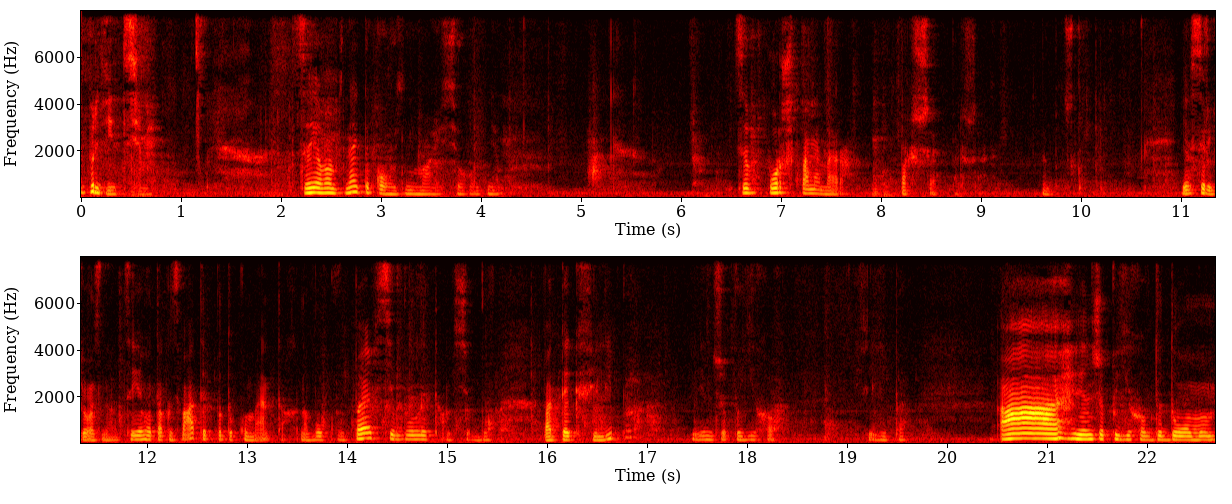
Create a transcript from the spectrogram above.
привіт! Це я вам, знаєте, кого знімаю сьогодні? Це Порш Панамера. Порше, Порше. Вибачте. Я серйозно, це його так звати по документах. На букву П всі були, там всі був Патек Філіп. Він вже поїхав. Філіпе. А він вже поїхав додому.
